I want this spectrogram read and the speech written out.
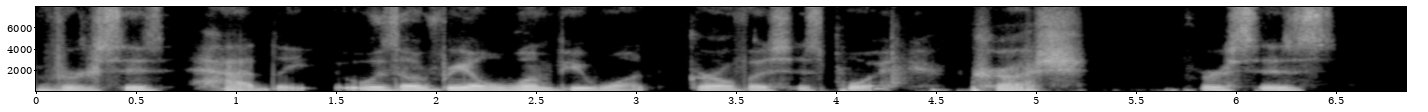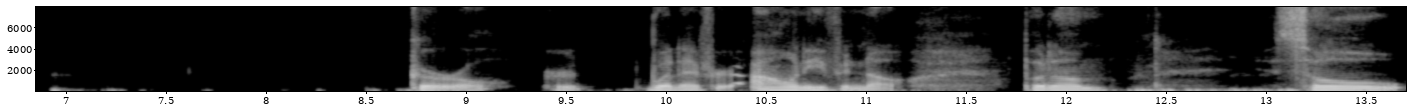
versus Hadley. It was a real 1v1. Girl versus boy. Crush versus girl or whatever. I don't even know. But um so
